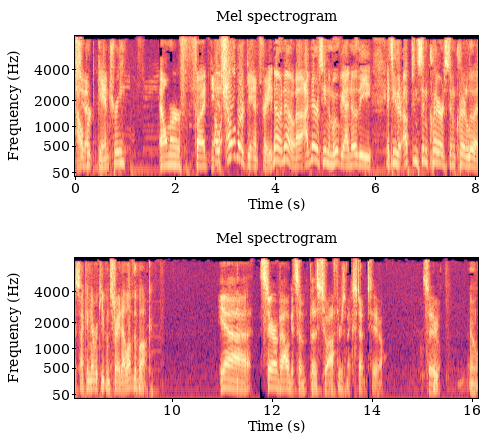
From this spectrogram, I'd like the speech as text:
Albert Gantry. Elmer Fudd Gantry. Oh, Elmer Gantry. No, no, uh, I've never seen the movie. I know the. It's either Upton Sinclair or Sinclair Lewis. I can never keep them straight. I love the book. Yeah, Sarah Val gets some, those two authors mixed up too. So Oh.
